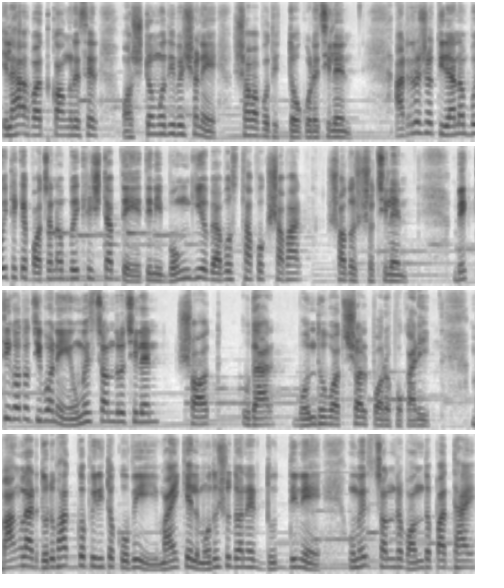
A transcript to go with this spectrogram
এলাহাবাদ কংগ্রেসের অষ্টম অধিবেশনে সভাপতিত্ব করেছিলেন। আঠেরোশো তিরানব্বই থেকে পঁচানব্বই খ্রিস্টাব্দে তিনি বঙ্গীয় ব্যবস্থাপক সভার সদস্য ছিলেন। ব্যক্তিগত জীবনে উমেশচন্দ্র ছিলেন সৎ, উদার, বন্ধুবৎসল, পরোপকারী। বাংলার দুর্ভাগ্যপীড়িত কবি মাইকেল মধুসূদনের দুর্দিনে উমেশচন্দ্র বন্দ্যোপাধ্যায়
